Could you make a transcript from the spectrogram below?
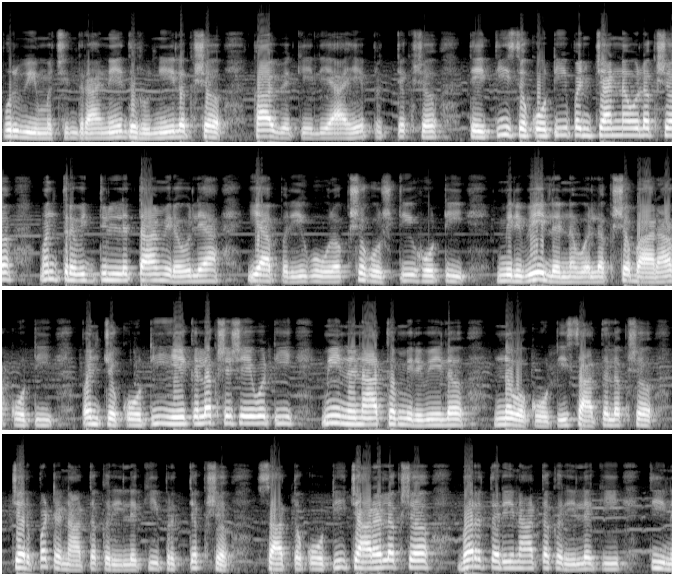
पूर्वी मच्छिंद्राने धरुनी लक्ष. काव्य केले आहे प्रत्यक्ष. तेहतीस कोटी पंच्याण्णव लक्ष. मंत्रविद्युल्यता मिरवल्या. या परी गोरक्ष गोष्टी होटी. मिरवेल नवलक्ष बारा कोटी. पंचकोटी एक लक्ष शेवटी. मीननाथ मिरवेल नवकोटी सात लक्ष. चरपटनाथ करील की प्रत्यक्ष सात कोटी चार लक्ष. भरतरीनाथ करील की तीन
